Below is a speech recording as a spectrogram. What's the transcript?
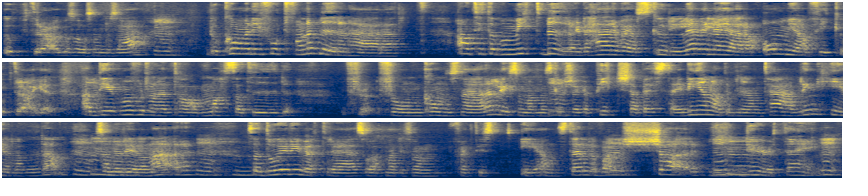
uppdrag och så som du sa. Då kommer det fortfarande bli den här att ah, titta på mitt bidrag, det här är vad jag skulle vilja göra om jag fick uppdraget. Att det kommer fortfarande ta massa tid fr- från konstnären liksom att man ska försöka pitcha bästa idén och att det blir en tävling hela tiden som det redan är. Så då är det ju bättre så att man liksom faktiskt är anställd och bara kör, do your thing.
